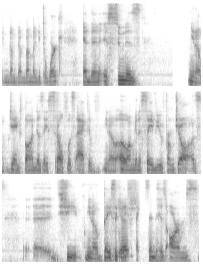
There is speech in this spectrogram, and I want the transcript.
I'm, I'm, I'm gonna get to work. And then as soon as you know James Bond does a selfless act of you know oh I'm gonna save you from Jaws, uh, she you know basically Yes. faints into his arms,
